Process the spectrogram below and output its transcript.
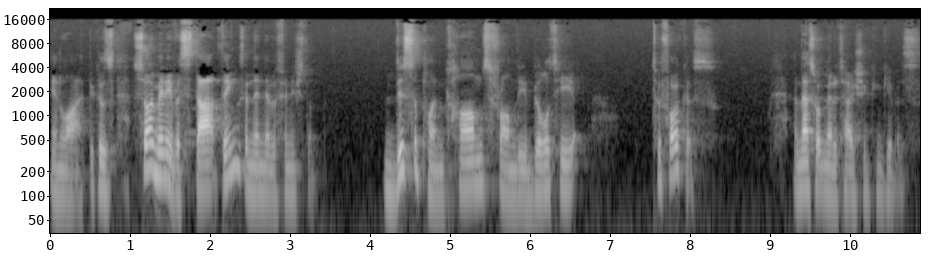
in life. Because so many of us start things and then never finish them. Discipline comes from the ability to focus. And that's what meditation can give us.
